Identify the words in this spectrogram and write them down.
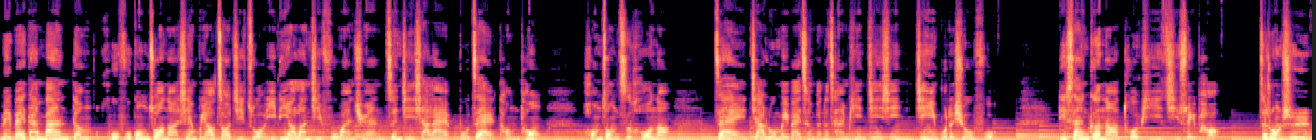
美白淡斑等护肤工作呢，先不要着急做，一定要让肌肤完全镇静下来，不再疼痛、红肿之后呢，再加入美白成分的产品进行进一步的修复。第三个呢，脱皮起水泡，这种是。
